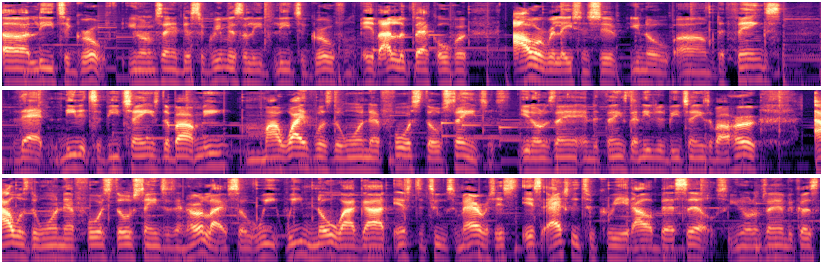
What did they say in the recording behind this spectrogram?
uh, lead to growth. You know what I'm saying? Disagreements lead, lead to growth. If I look back over our relationship, you know, um, the things that needed to be changed about me, my wife was the one that forced those changes. You know what I'm saying? And the things that needed to be changed about her, I was the one that forced those changes in her life. So we we know why God institutes marriage. It's it's actually to create our best selves. You know what I'm saying? Because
